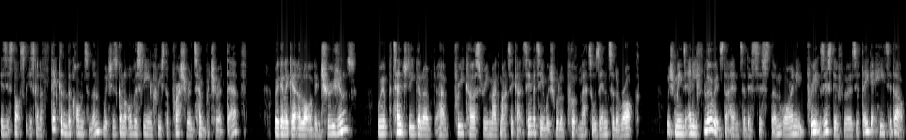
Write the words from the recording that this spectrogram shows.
is it starts it's going to thicken the continent, which is going to obviously increase the pressure and temperature at depth. We're going to get a lot of intrusions. We're potentially going to have precursory magmatic activity, which will have put metals into the rock, which means any fluids that enter this system or any pre-existing fluids, if they get heated up,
